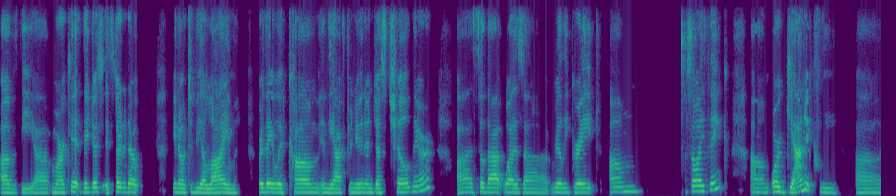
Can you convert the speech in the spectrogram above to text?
of the uh, market. They just, it started out, you know, to be a lime where they would come in the afternoon and just chill there. Uh, so that was uh, really great. Um, so I think um, organically, uh,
